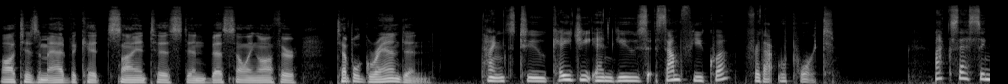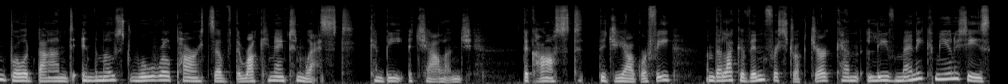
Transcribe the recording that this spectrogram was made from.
Autism advocate, scientist, and best selling author Temple Grandin. Thanks to KGNU's Sam Fuqua for that report. Accessing broadband in the most rural parts of the Rocky Mountain West can be a challenge. The cost, the geography, and the lack of infrastructure can leave many communities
